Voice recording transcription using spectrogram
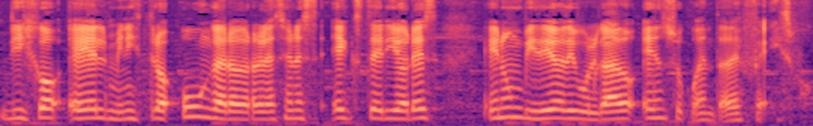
dijo el ministro húngaro de Relaciones Exteriores en un video divulgado en su cuenta de Facebook.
